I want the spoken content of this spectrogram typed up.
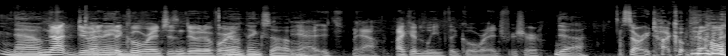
No, Not doing I it. mean, the Cool Ranch isn't doing it for I you. I don't think so. Yeah, it's yeah. I could leave the Cool Ranch for sure. Yeah. Sorry, Taco Bell.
